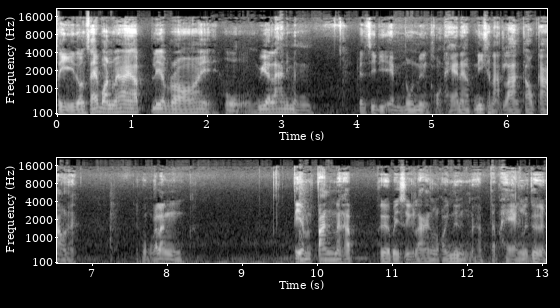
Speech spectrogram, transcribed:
สี่โดนแซะบอลไว้ให้ครับ เรียบร้อยโอ้โหวิอาล่านี่มัน เป็น CDM โนนหนึ่งของแท้นะครับ นี่ขนาดล่าง 99 นะ ผมกำลังเตรียมตังค์นะครับ เพื่อไปซื้อล่างร้อยหนึ่งนะครับ แต่แพงเหลือเกิน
